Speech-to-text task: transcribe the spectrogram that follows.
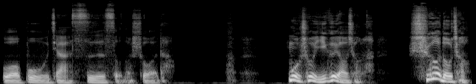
我不假思索的说道：“莫说一个要求了，十个都成。”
